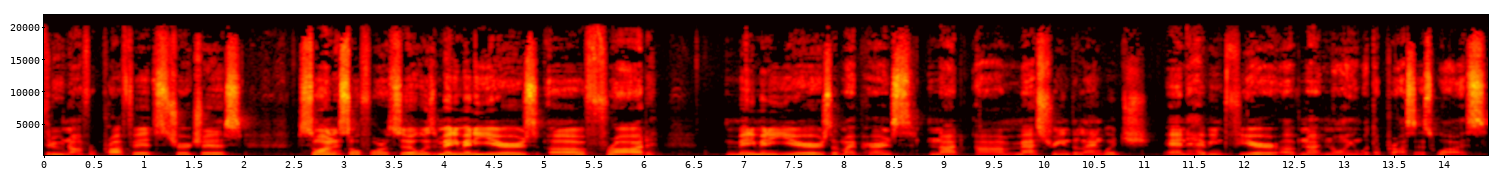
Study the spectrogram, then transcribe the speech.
through non for profits, churches, so on and so forth. So it was many, many years of fraud, many, many years of my parents not um, mastering the language and having fear of not knowing what the process was.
